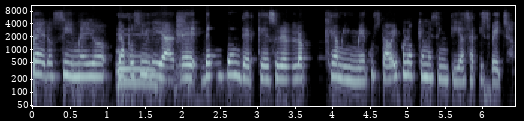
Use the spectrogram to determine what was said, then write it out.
pero sí me dio la Mm. posibilidad de, de entender que eso era lo que a mí me gustaba y con lo que me sentía satisfecha.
